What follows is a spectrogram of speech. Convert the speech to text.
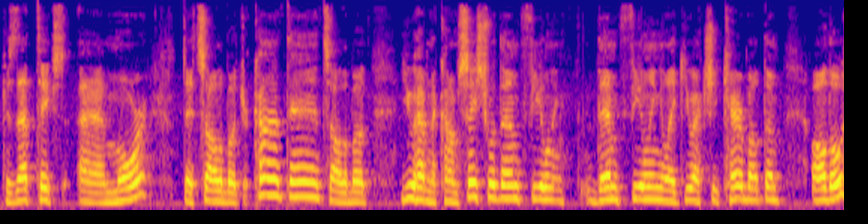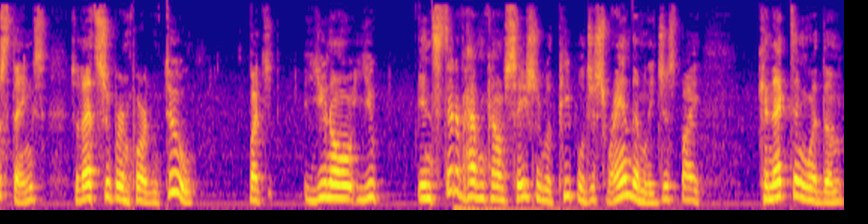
Because that takes uh, more. It's all about your content. It's all about you having a conversation with them, feeling them feeling like you actually care about them. All those things. So that's super important too. But you know, you instead of having conversations with people just randomly, just by connecting with them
